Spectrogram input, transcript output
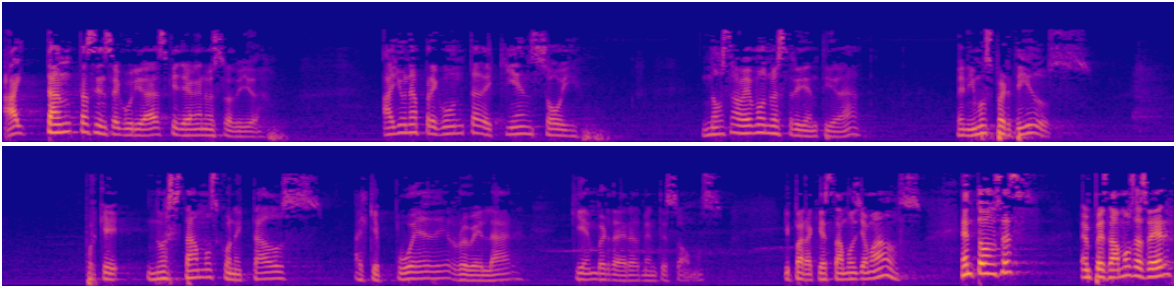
hay tantas inseguridades que llegan a nuestra vida. Hay una pregunta de quién soy. No sabemos nuestra identidad. Venimos perdidos. Porque no estamos conectados al que puede revelar quién verdaderamente somos y para qué estamos llamados. Entonces, empezamos a ser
